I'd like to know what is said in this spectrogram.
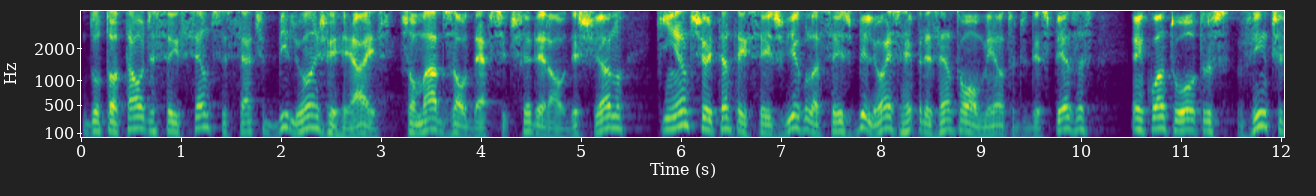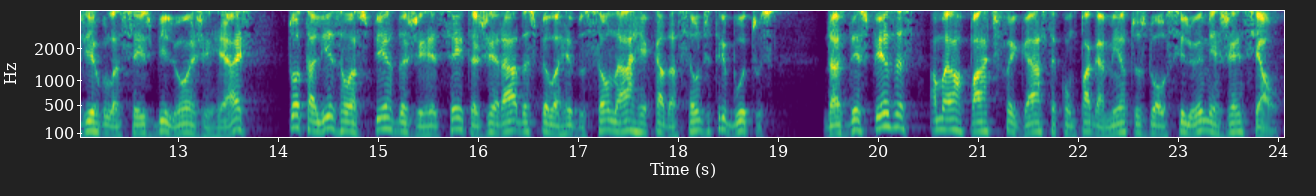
Do total de 607 bilhões de reais somados ao déficit federal deste ano, 586,6 bilhões representam aumento de despesas, enquanto outros 20,6 bilhões de reais totalizam as perdas de receita geradas pela redução na arrecadação de tributos. Das despesas, a maior parte foi gasta com pagamentos do auxílio emergencial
